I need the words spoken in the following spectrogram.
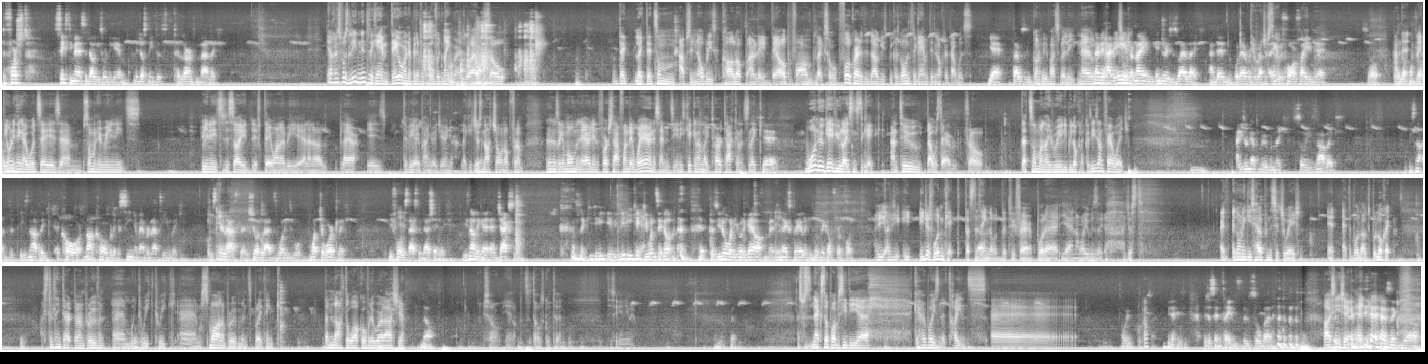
the first sixty minutes, the doggies were in the game, and they just need to, to learn from that, like. Yeah, I suppose leading into the game, they were in a bit of a COVID nightmare as well. So, they like they'd some absolute nobody's called up, and they they all performed. Like so, full credit to the doggies because going into the game, it didn't look like that was Yeah, that was going to be the possibility. Now, Now they had eight or nine injuries as well, like, and then whatever They they were were, I think it was four or five, yeah. So And then, like the only thing I would say is um, someone who really needs really needs to decide if they want to be an NRL player is Tevita Pangai Jr. Like he's just not showing up for them. And then there's like a moment early in the first half when they were in ascendancy and he's kicking on like third tackle and it's like yeah, one who gave you license to kick and two that was terrible. So that's someone I'd really be looking at because he's on fair wedge. and he's only had to move him like, so he's not like, he's not he's not like a core, not a core, but like a senior member of that team. Like he still Yeah. has to show the lads what he's what you're worth like before he starts doing that shit. Like he's not like a, a Jackson. like he, if he, he kicked, Yeah. you wouldn't say nothing because you know what you're going to get off him in Yeah. the next play. Like he's going to make up for it, but. He, he, he, he just wouldn't kick. That's the Yeah. thing, though. Like, to be fair, but uh, yeah, no, I was like, I just, I, I don't think he's helping the situation at, at the Bulldogs. But look, I, I still think they're they're improving, um, week to week to week, um, small improvements. But I think they're not the walkover they were last year. No. So yeah, look, it's, it's always good to to see anyway. I suppose next up, obviously the uh, Cowboys and the Titans. Uh, Oh, wait. Oh. Yeah, I just saying Titans. It was so bad. oh, I seen you shaking your head. yeah, I was like, no.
